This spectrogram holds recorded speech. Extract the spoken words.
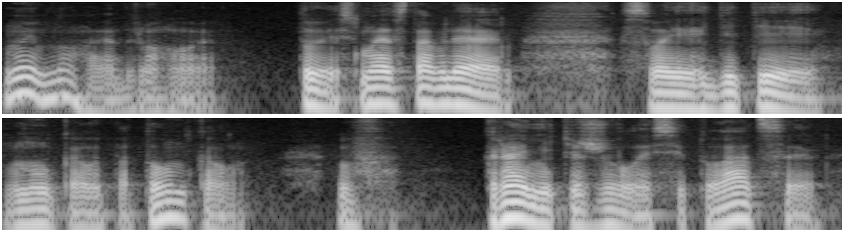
ну и многое другое. То есть мы оставляем своих детей, внуков и потомков в крайне тяжелой ситуации —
